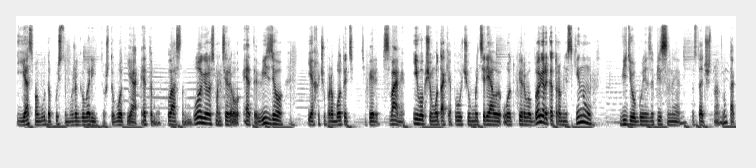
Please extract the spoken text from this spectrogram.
и я смогу, допустим, уже говорить то, что вот я этому классному блогеру смонтировал это видео, я хочу поработать теперь с вами. И, в общем, вот так я получил материалы от первого блогера, который мне скинул, видео были записаны достаточно, ну так,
